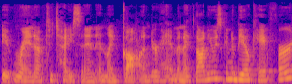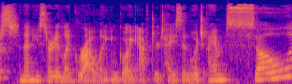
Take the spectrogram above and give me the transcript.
it ran up to Tyson and like got under him. And I thought he was going to be okay at first. And then he started like growling and going after Tyson, which I am so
